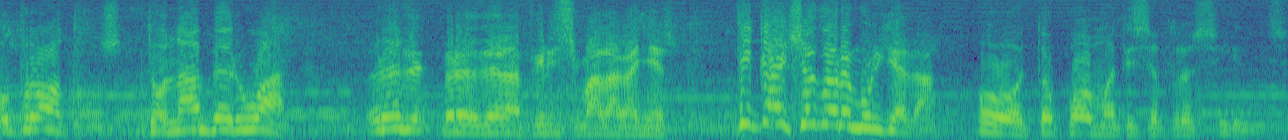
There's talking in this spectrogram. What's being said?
Ο πρώτος, το number one. Ρε, δε- ρε δεν αφήνεις οι μαλαγανιές. Τι κάνεις εδώ ρε Μουργέλα. ο το πόμα της ευφροσύνης,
